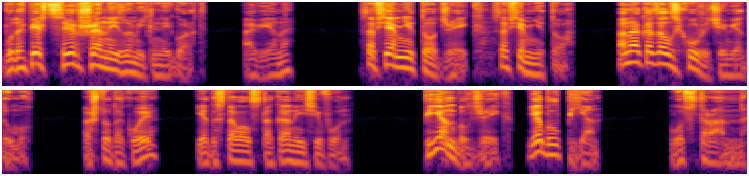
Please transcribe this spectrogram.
«Будапешт — совершенно изумительный город. А Вена?» «Совсем не то, Джейк, совсем не то. Она оказалась хуже, чем я думал». «А что такое?» Я доставал стаканы и сифон. «Пьян был Джейк. Я был пьян». «Вот странно.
